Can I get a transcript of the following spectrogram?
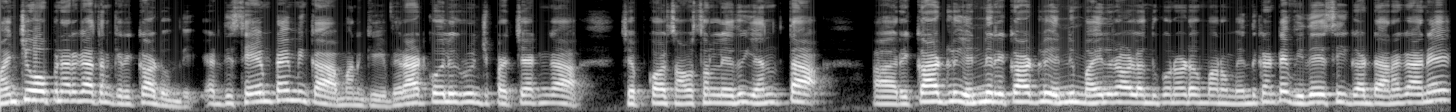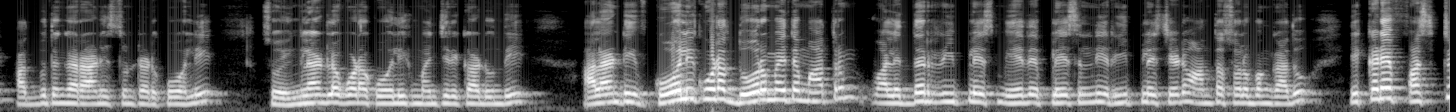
మంచి ఓపెనర్గా అతనికి రికార్డు ఉంది. అట్ ది సేమ్ టైం ఇంకా మనకి విరాట్ కోహ్లీ గురించి ప్రత్యేకంగా చెప్పుకోవాల్సిన అవసరం లేదు. ఎంత రికార్డులు ఎన్ని రికార్డులు ఎన్ని మైలురాళ్ళు అందుకున్నాడో మనం ఎందుకంటే విదేశీ గడ్డ అనగానే అద్భుతంగా రాణిస్తుంటాడు కోహ్లీ. సో ఇంగ్లాండ్లో కూడా కోహ్లీకి మంచి రికార్డు ఉంది. అలాంటి కోహ్లీ కూడా దూరం అయితే మాత్రం వాళ్ళిద్దరు రీప్లేస్ ఏదే ప్లేసుల్ని రీప్లేస్ చేయడం అంత సులభం కాదు. ఇక్కడే ఫస్ట్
